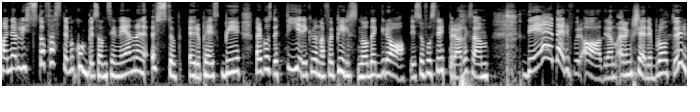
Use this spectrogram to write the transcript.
Han har lyst til å feste med kompisene sine i en eller annen østeuropeisk by der det koster fire kroner for pilsen og det er gratis å få strippere, liksom. Det er derfor Adrian arrangerer blåtur.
